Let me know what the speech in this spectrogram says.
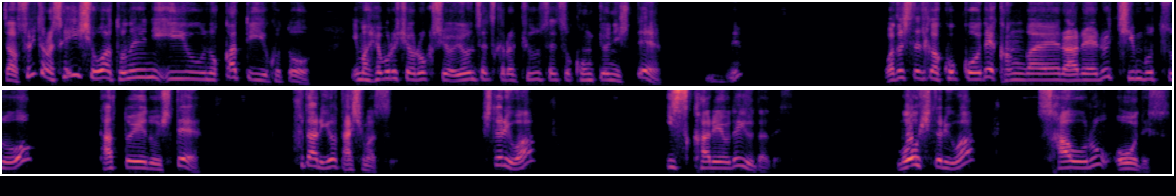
じゃあそしたら聖書はどのように言うのかっていうことを今ヘブル書6章4節から9節を根拠にして、ね、私たちが国交で考えられる人物を例えとして2人を出します。1人はイスカレオでユダです。もう1人はサウル王です。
